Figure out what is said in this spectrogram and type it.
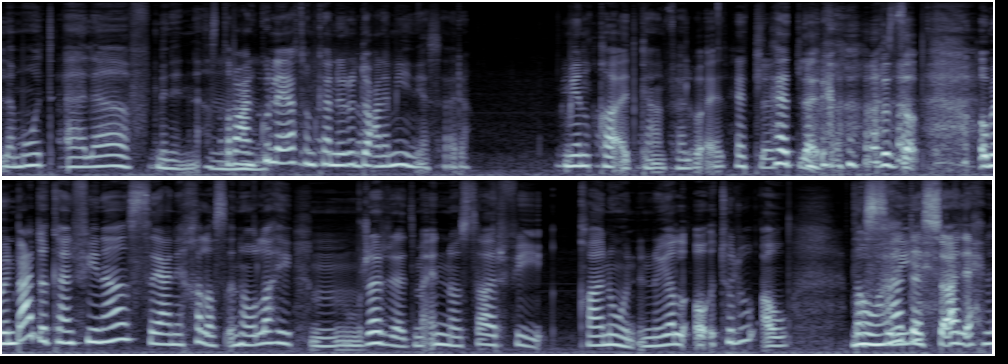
لموت آلاف من الناس. طبعا. كلياتهم كانوا يردوا على مين يا سارة؟ مين القائد كان في هالوقت؟ هتلر. هتلر. بالضبط. ومن بعده كان في ناس يعني خلص إنه والله مجرد ما إنه صار في قانون إنه يلا اقتلوا أو ما هو هذا السؤال اللي إحنا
